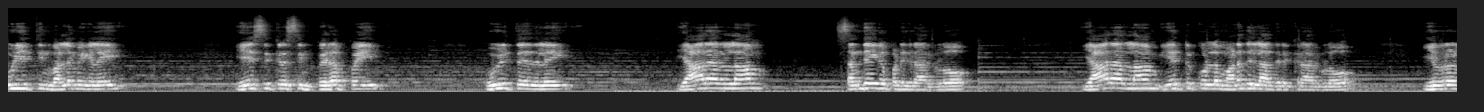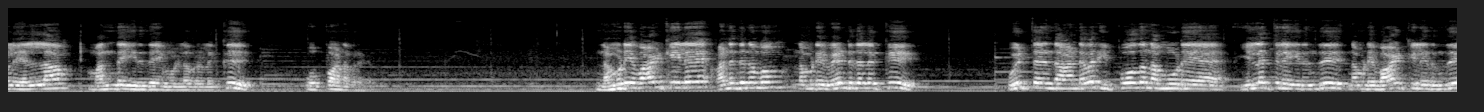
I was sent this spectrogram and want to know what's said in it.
ஊழியத்தின் வல்லமைகளை இயேசு கிறிஸ்தின் பிறப்பை உழித்ததிலை யாரெல்லாம் சந்தேகப்படுகிறார்களோ யாரெல்லாம் ஏற்றுக்கொள்ள மனதில்லாதிருக்கிறார்களோ இவர்கள் எல்லாம் மந்த இருதயம் உள்ளவர்களுக்கு ஒப்பானவர்கள். நம்முடைய வாழ்க்கையில அனுதினமும் நம்முடைய வேண்டுதலுக்கு உயிர்த்தெழுந்த ஆண்டவர் இப்போதும் நம்முடைய இல்லத்தில இருந்து நம்முடைய வாழ்க்கையில இருந்து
